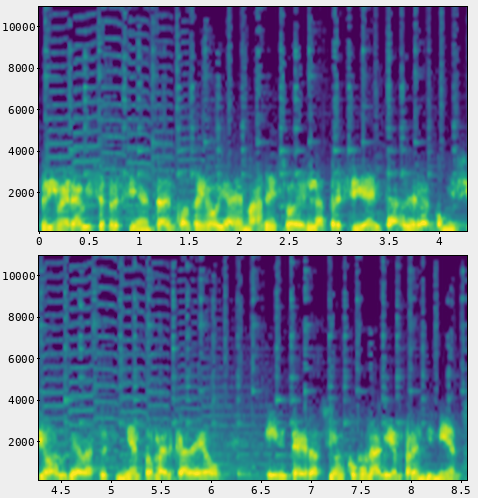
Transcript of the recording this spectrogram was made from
primera vicepresidenta del Consejo y además de eso es la presidenta de la Comisión de Abastecimiento, Mercadeo, Integración Comunal y Emprendimiento.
